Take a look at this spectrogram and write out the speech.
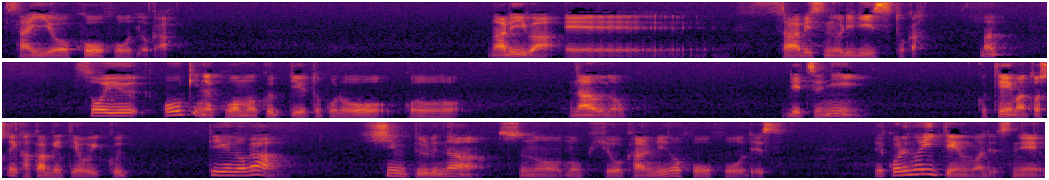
採用広報とかあるいは、えー、サービスのリリースとか、まあ、そういう大きな項目っていうところをこう Now の列にこうテーマとして掲げておくっていうのがシンプルなその目標管理の方法です。でこれのいい点はですね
